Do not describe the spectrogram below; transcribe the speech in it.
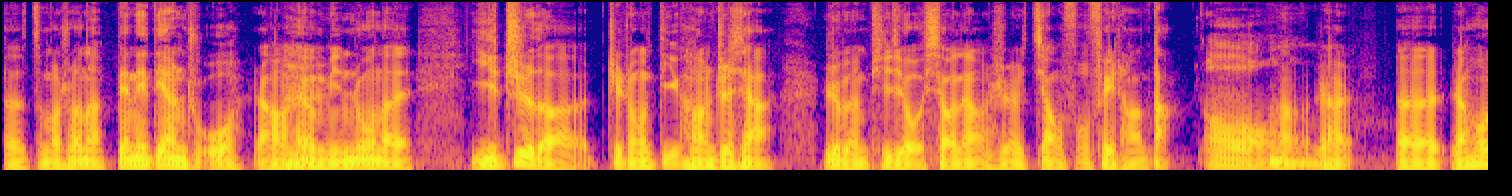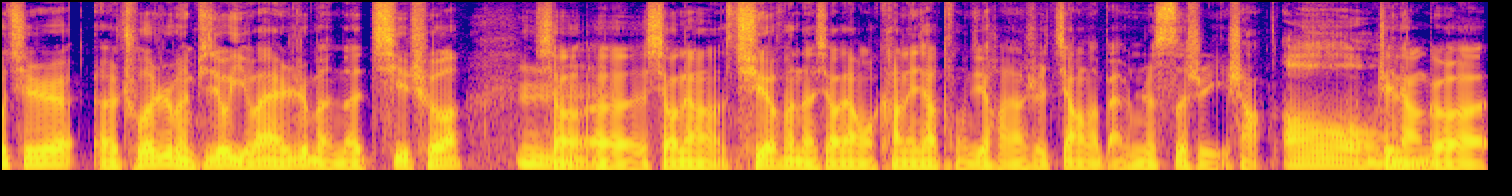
呃怎么说呢，便利店主，然后还有嗯民众的一致的这种抵抗之下，日本啤酒销量是降幅非常大。哦，嗯，然呃，然后其实呃，除了日本啤酒以外，日本的汽车嗯销呃销量七月份的销量，我看了一下统计，好像是降了百分之四十以上。哦，这两个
